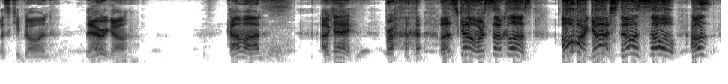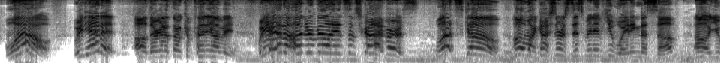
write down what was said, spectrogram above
let's keep going. There we go. Come on. Okay, bro. Let's go. We're so close. Oh my gosh, that was so. I was. Wow, we did it. Oh, they're gonna throw confetti on me. We hit 100 million subscribers. Let's go. Oh my gosh, there was this many of you waiting to sub. Oh, you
